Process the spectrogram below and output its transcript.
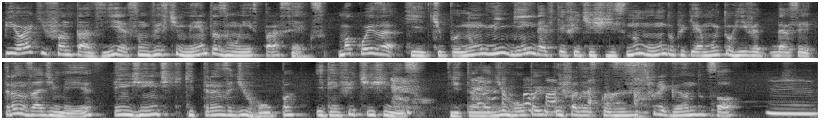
pior que fantasia são vestimentas ruins para sexo. Uma coisa que, tipo, não, ninguém deve ter fetiche disso no mundo, porque é muito horrível, deve ser transar de meia. Tem gente que, que transa de roupa e tem fetiche nisso. De transar de roupa e, e fazer as coisas esfregando só. Hum,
